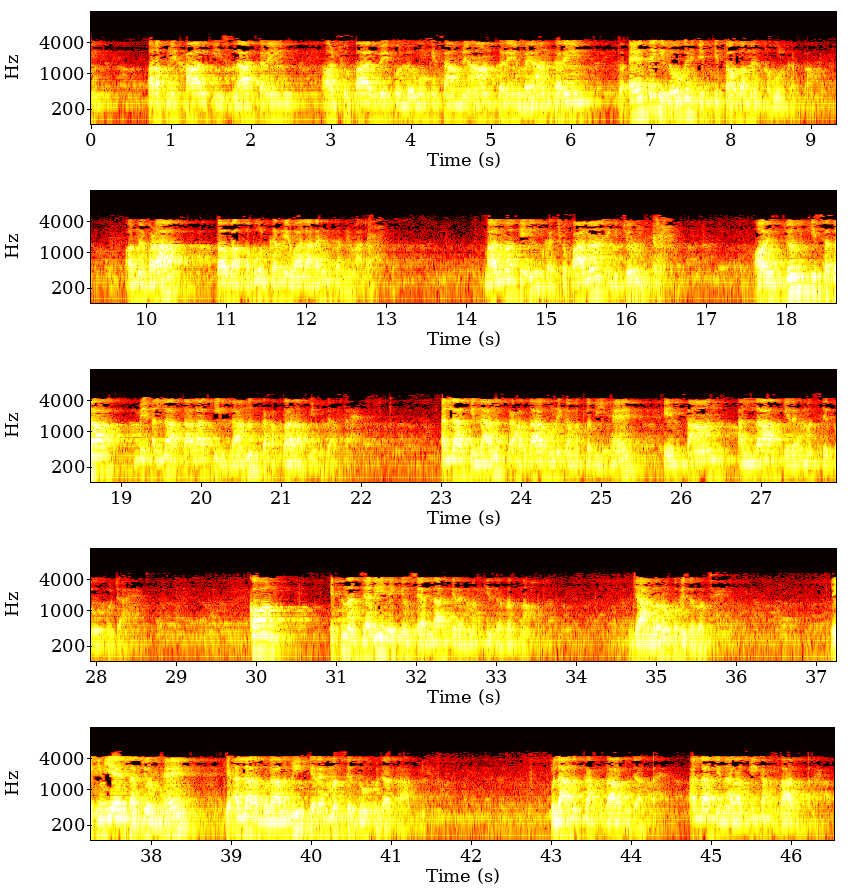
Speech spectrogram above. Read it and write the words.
اور اپنے حال کی اصلاح کریں اور چھپائے ہوئے کو لوگوں کے سامنے عام کریں، بیان کریں، تو ایسے ہی لوگ ہیں جن کی توبہ میں قبول کرتا ہوں اور میں بڑا توبہ قبول کرنے والا، رحم کرنے والا ہوں۔ معلومات کے علم کا چھپانا ایک جرم ہے اور اس جرم کی سزا میں اللہ تعالی کی لانت کا حقدار آدمی ہو جاتا ہے۔ اللہ کی لانت کا حقدار ہونے کا مطلب یہ ہے کہ انسان اللہ کی رحمت سے دور ہو جائے۔ کون اتنا جری ہے کہ اسے اللہ کی رحمت کی ضرورت نہ ہو؟ جانوروں کو بھی ضرورت ہے۔ لیکن یہ ایسا جرم ہے کہ اللہ رب العالمین کی رحمت سے دور ہو جاتا آدمی لانت کا حقدار ہو جاتا ہے۔ اللہ کی ناراضگی کا حقدار ہوتا ہے۔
